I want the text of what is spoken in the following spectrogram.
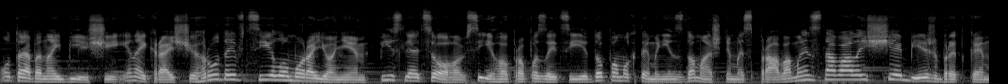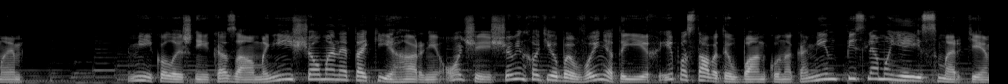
У тебе найбільші і найкращі груди в цілому районі. Після цього всі його пропозиції допомогти мені з домашніми справами здавали ще більш бридкими. Мій колишній казав мені, що у мене такі гарні очі, що він хотів би вийняти їх і поставити в банку на камін після моєї смерті.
